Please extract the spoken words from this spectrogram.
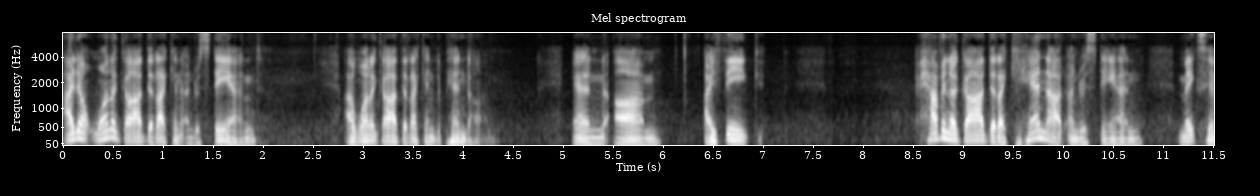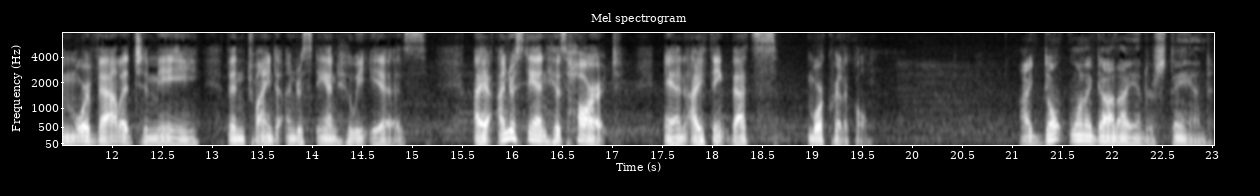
I don't want a God that I can understand. I want a God that I can depend on. And um, I think having a God that I cannot understand makes him more valid to me than trying to understand who he is. I understand his heart, and I think that's more critical. I don't want a God I understand.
